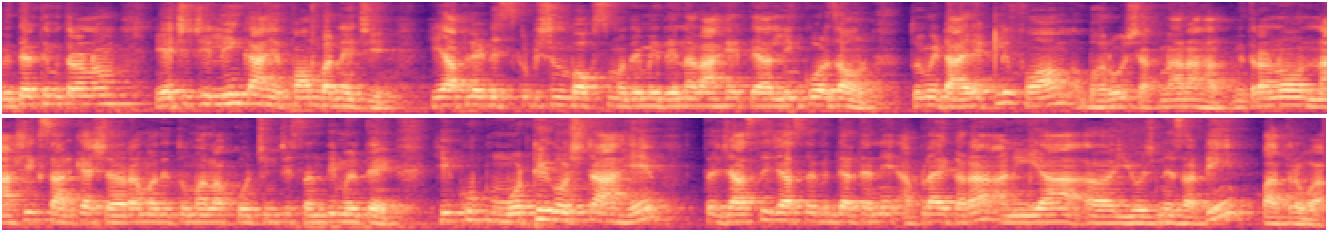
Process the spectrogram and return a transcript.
विद्यार्थी मित्रांनो याची जी लिंक आहे फॉर्म भरण्याची ही आपल्या डिस्क्रिप्शन बॉक्समध्ये मी देणार आहे. त्या लिंकवर जाऊन तुम्ही डायरेक्टली फॉर्म भरू शकणार आहात. मित्रांनो नाशिक सारख्या शहरामध्ये तुम्हाला कोचिंगची संधी मिळते. ही खूप मोठी गोष्ट आहे. तर जास्तीत जास्त विद्यार्थ्यांनी अप्लाय करा आणि या योजनेसाठी पात्र व्हा.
